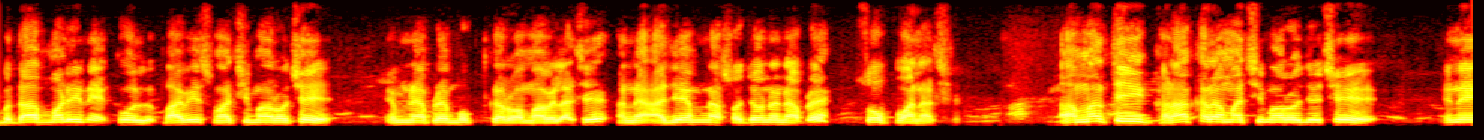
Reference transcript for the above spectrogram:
બધા મળીને કુલ બાવીસ માછીમારો છે એમને આપણે મુક્ત કરવામાં આવેલા છે અને આજે એમના સ્વજનોને આપણે સોંપવાના છે. આમાંથી ઘણા ખરા માછીમારો જે છે એને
